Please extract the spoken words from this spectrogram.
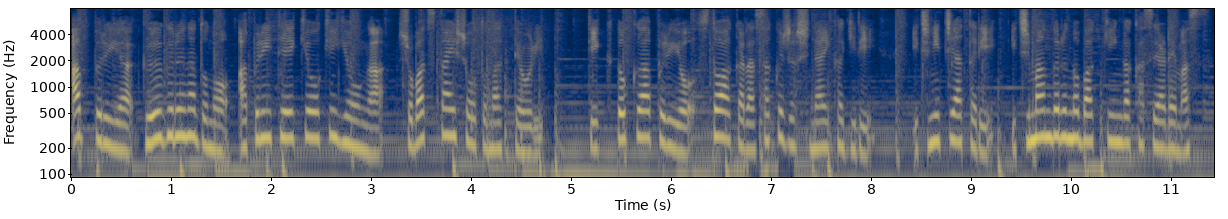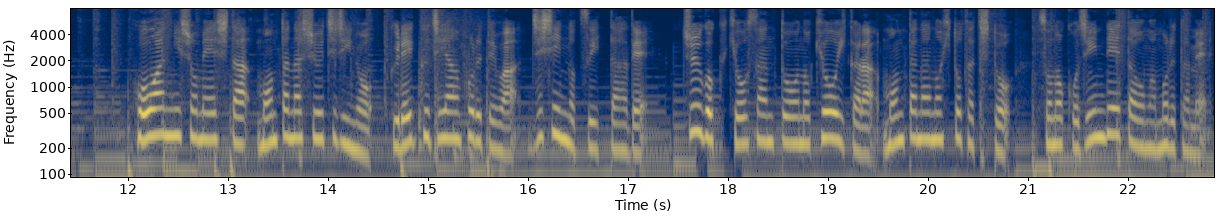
Apple や Google などのアプリ提供企業が処罰対象となっており、TikTok アプリをストアから削除しない限り、1日あたり1万ドルの罰金が課せられます。法案に署名したモンタナ州知事のグレッグ・ジアン・フォルテは自身のツイッターで、中国共産党の脅威からモンタナの人たちとその個人データを守るため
